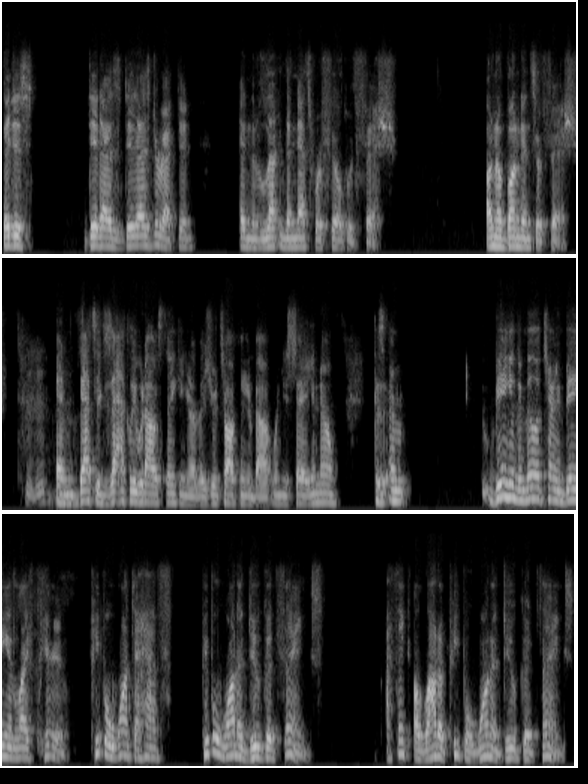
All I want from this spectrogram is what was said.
They just did as did as directed, and the the nets were filled with fish, an abundance of fish. Mm-hmm. And that's exactly what I was thinking of as you're talking about when you say, you know, because I'm um, being in the military and being in life, period, people want to have, people want to do good things. I think a lot of people want to do good things.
